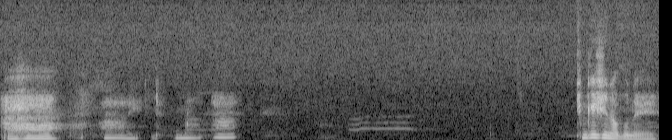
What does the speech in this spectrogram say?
아하. 아이, 정말. 아. 튕기시나 보네.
